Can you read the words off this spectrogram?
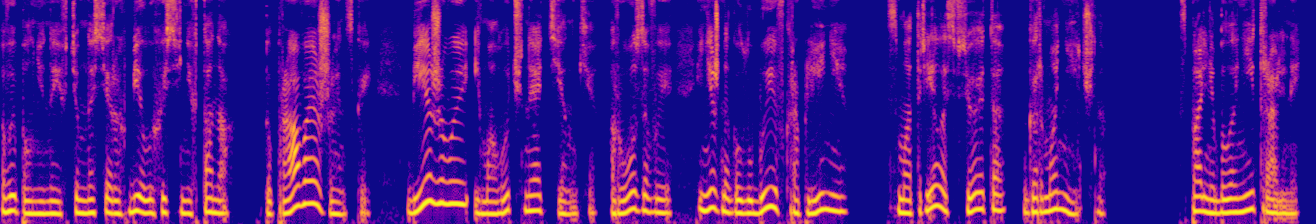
выполненной в темно-серых, белых и синих тонах, то правая — женской. Бежевые и молочные оттенки, розовые и нежно-голубые вкрапления. Смотрелось все это гармонично. Спальня была нейтральной,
